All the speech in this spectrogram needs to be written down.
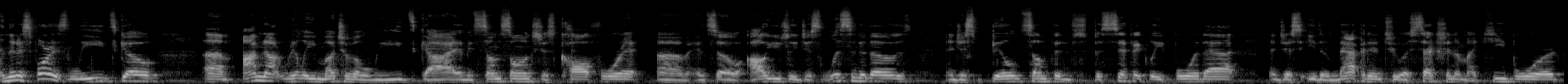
And then as far as leads go, um, I'm not really much of a leads guy. I mean, some songs just call for it. Um, and so I'll usually just listen to those and just build something specifically for that and just either map it into a section of my keyboard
